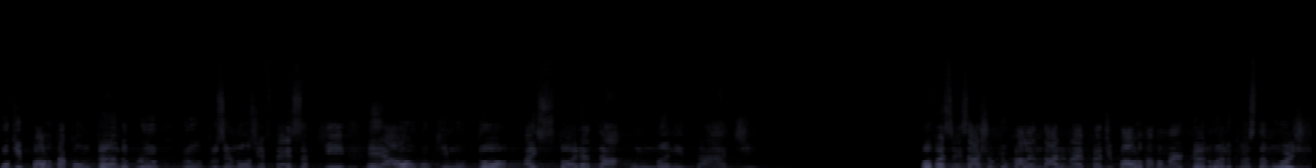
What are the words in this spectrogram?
O que Paulo está contando para pro, os irmãos de Efésios aqui é algo que mudou a história da humanidade. Ou vocês acham que o calendário na época de Paulo estava marcando o ano que nós estamos hoje?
